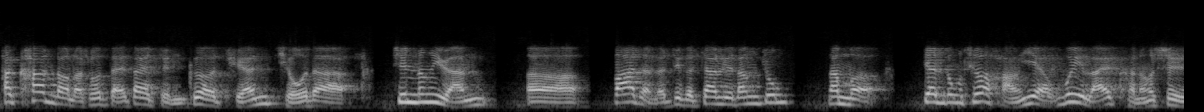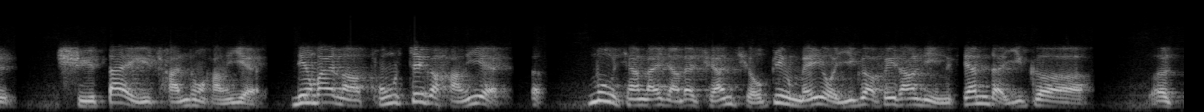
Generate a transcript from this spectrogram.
他看到了说在在整个全球的新能源呃发展的这个战略当中，那么电动车行业未来可能是取代于传统行业。另外呢，从这个行业目前来讲，在全球并没有一个非常领先的一个呃。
